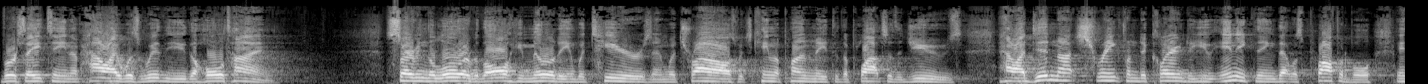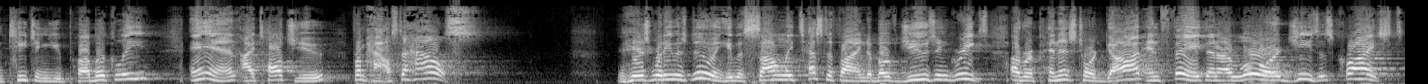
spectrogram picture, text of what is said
verse 18 of how I was with you the whole time, serving the Lord with all humility and with tears and with trials which came upon me through the plots of the Jews. How I did not shrink from declaring to you anything that was profitable in teaching you publicly, and I taught you from house to house. And here's what he was doing. He was solemnly testifying to both Jews and Greeks of repentance toward God and faith in our Lord Jesus Christ.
